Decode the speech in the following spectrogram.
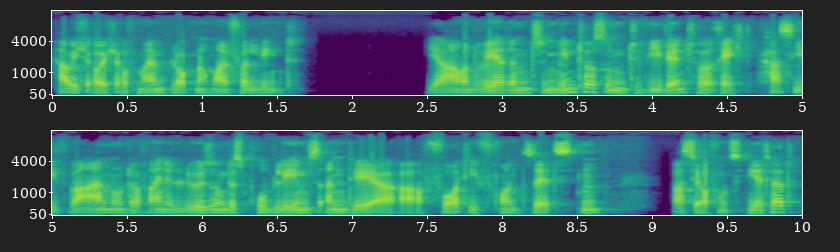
habe ich euch auf meinem Blog nochmal verlinkt. Ja, und während Mintos und Viventor recht passiv waren und auf eine Lösung des Problems an der A40-Front setzten, was ja auch funktioniert hat,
